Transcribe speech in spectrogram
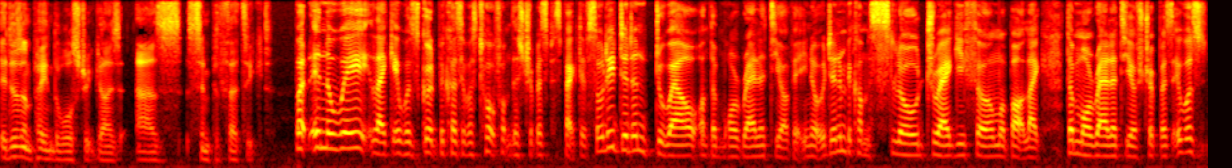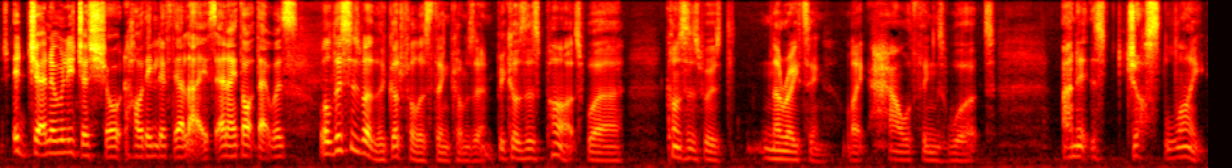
it doesn't paint the Wall Street guys as sympathetic. But in a way, like it was good because it was told from the stripper's perspective. So they didn't dwell on the morality of it. You know, it didn't become a slow, draggy film about like the morality of strippers. It was it genuinely just showed how they live their lives, and I thought that was Well, this is where the Goodfellas thing comes in because there's parts where Constance was narrating like how things worked, and it is just like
